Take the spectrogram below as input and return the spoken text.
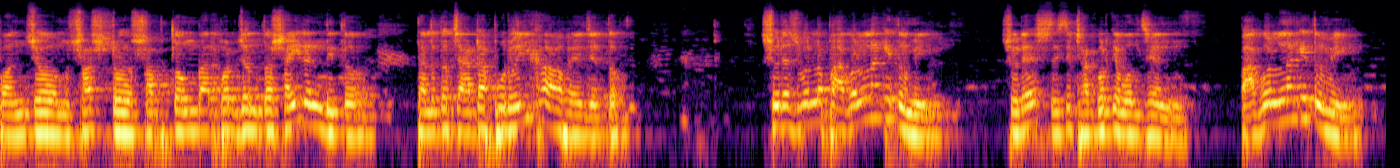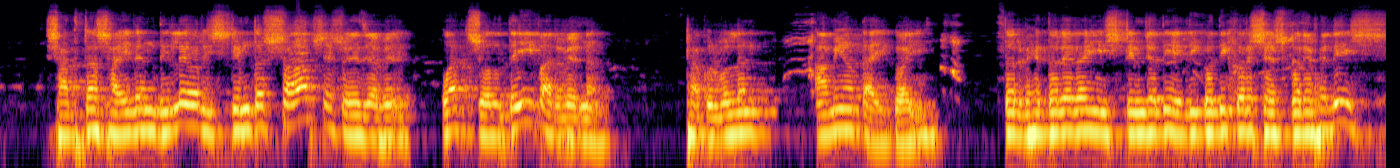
পঞ্চম, ষষ্ঠ, সপ্তমবার পর্যন্ত সাইরেন দিত, তাহলে তো চাটা পুরোই খাওয়া হয়ে যেত। সুরেশ বলল, পাগল নাকি তুমি? সুরেশ শ্রী ঠাকুরকে বলছেন, পাগল নাকি তুমি? সাতটা সাইরেন দিলে ওর স্টিম তো সব শেষ হয়ে যাবে। ও আর চলতেই পারবে না। ঠাকুর বললেন, আমিও তাই কই। তোর ভেতরের ওই স্টিম যদি এদিক ওদিক করে শেষ করে ফেলিস,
